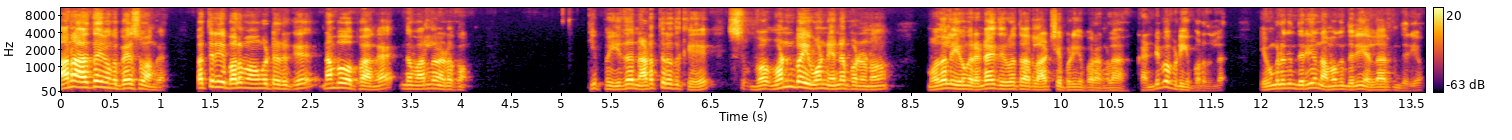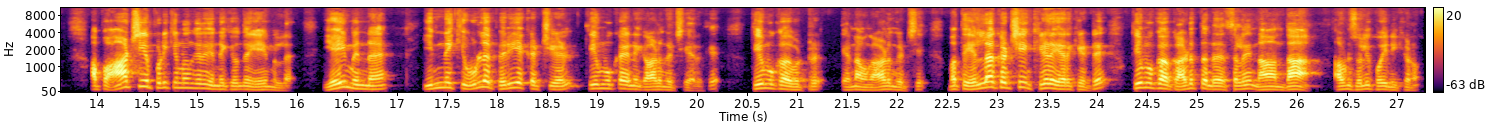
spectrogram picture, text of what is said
ஆனால் அதுதான் இவங்க பேசுவாங்க. பத்திரிகை பலம் அவங்ககிட்ட இருக்கு நம்ப வைப்பாங்க இந்த மாதிரிலாம் நடக்கும். இப்போ இதை நடத்துறதுக்கு ஒன் பை ஒன் என்ன பண்ணணும்? முதல்ல இவங்க ரெண்டாயிரத்தி இருபத்தாறில் ஆட்சியை பிடிக்க போகிறாங்களா கண்டிப்பாக பிடிக்க போகிறதில்ல இவங்களுக்கும் தெரியும் நமக்கும் தெரியும் எல்லாருக்கும் தெரியும். அப்போ ஆட்சியை பிடிக்கணுங்கிறது இன்னைக்கு வந்து எய்ம் இல்லை. எய்ம் என்ன? இன்னைக்கு உள்ள பெரிய கட்சிகள் திமுக இன்னைக்கு ஆளுங்கட்சியா இருக்கு. திமுக விட்டு என்ன அவங்க ஆளுங்கட்சி. மற்ற எல்லா கட்சியும் கீழே இறக்கிட்டு திமுகவுக்கு அடுத்த சிலை நான் தான் அப்படின்னு சொல்லி போய் நிற்கணும்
